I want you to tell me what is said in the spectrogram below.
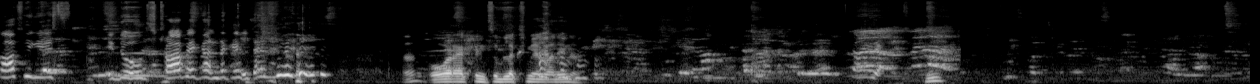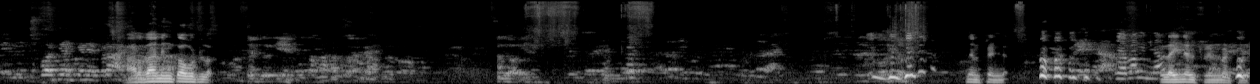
ಕಾಫಿಗೆ ಇದು ಸ್ಟ್ರಾ ಬೇಕಂತ ಕೇಳ್ತಾ ಓವರ್ ಆಕ್ಟಿಂಗ್ ಸುಬ್ಲಕ್ಷ್ಮಿ ಅಲ್ವಾ ನೀನು? ಅರ್ಧ ನಿಂಕೋಬಿಟ್ಲು ನನ್ನ ಫ್ರೆಂಡ್ ಲೈನ್ ಲೈನಲ್ಲಿ ಫ್ರೆಂಡ್ ಮಾಡ್ತೀನಿ.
